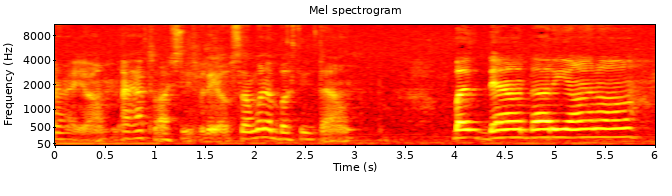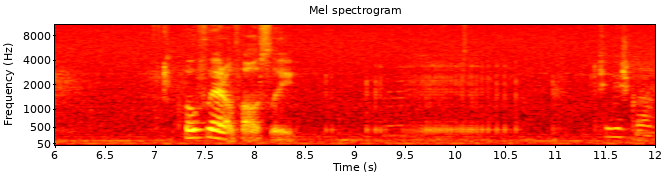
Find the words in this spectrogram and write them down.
Alright, y'all. I have to watch these videos, so I'm gonna bust these down. Bust down, Tatiana. Hopefully, I don't fall asleep. Fingers crossed.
